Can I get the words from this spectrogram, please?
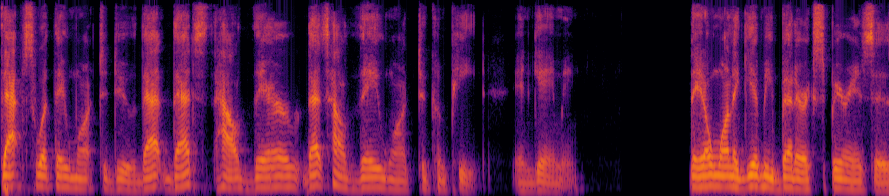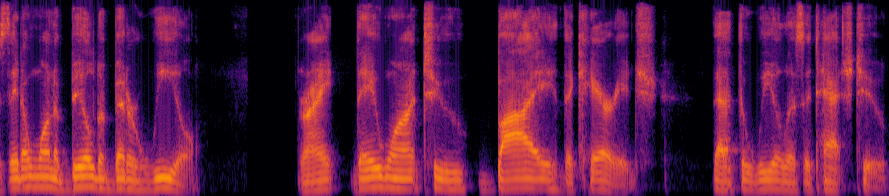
That's what they want to do. That that's how they're that's how they want to compete in gaming. They don't want to give me better experiences. They don't want to build a better wheel right? They want to buy the carriage that the wheel is attached to.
